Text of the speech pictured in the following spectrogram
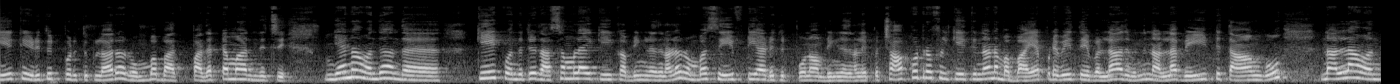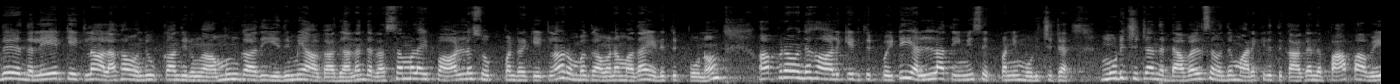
கேக்கை எடுத்துகிட்டு போகிறதுக்குள்ளார ரொம்ப ப பதட்டமாக இருந்துச்சு. ஏன்னா வந்து அந்த கேக் வந்துட்டு ரசமலாய் கேக் அப்படிங்கிறதுனால ரொம்ப சேஃப்டியாக எடுத்துகிட்டு போனோம் அப்படிங்கிறதுனால. இப்போ சாக்கோ ட்ரஃபிள் கேக்குன்னா நம்ம பயப்படவே தேவையில்ல. அது வந்து நல்லா வெயிட்டு தாங்கும். நல்லா வந்து இந்த லேயர் கேக்லாம் அழகாக வந்து உட்காந்துருங்க அமுங்காது எதுவுமே ஆகாது. ஆனால் இந்த ரசமலாய் பாலில் சோக் பண்ணுற கேக்லாம் ரொம்ப கவனமாக தான் எடுத்துகிட்டு போனோம். அப்புறம் வந்து ஹாலுக்கு எடுத்துகிட்டு போயிட்டு எல்லாத்தையுமே செட் பண்ணி முடிச்சுட்டேன். முடிச்சுட்டு அந்த டவல்ஸை வந்து மறைக்கிறதுக்காக அந்த பாப்பாவே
